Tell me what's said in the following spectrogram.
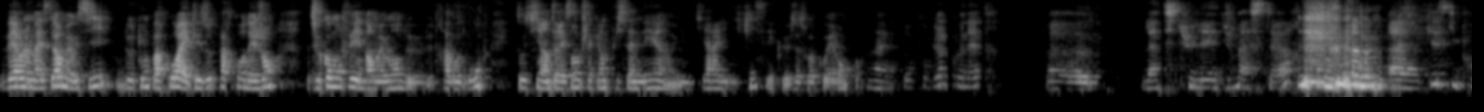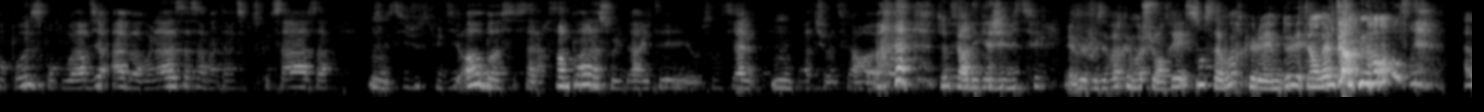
vers le master, mais aussi de ton parcours avec les autres parcours des gens. Parce que comme on fait énormément de, de travaux de groupe, c'est aussi intéressant que chacun puisse amener un- une pierre à l'édifice et que ça soit cohérent. Quoi. Ouais, donc il faut bien connaître euh, l'intitulé du master. Euh, Qu'est-ce qu'il propose pour pouvoir dire ah bah voilà ça ça m'intéresse plus que ça ça. Parce que Mm. si juste tu dis oh bah ça, ça a l'air sympa la solidarité euh, sociale, Mm. là, tu vas te faire euh, tu vas te faire dégager vite fait. Il faut savoir que moi, je suis rentrée sans savoir que le M2 était en alternance. Ah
